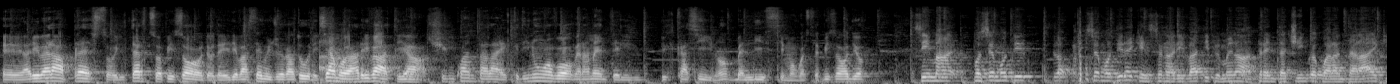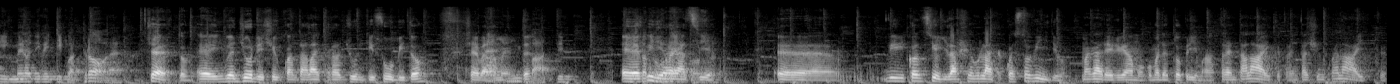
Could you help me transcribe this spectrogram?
Eh, arriverà presto il terzo episodio dei Devastemi Giocatori. Siamo Ah, arrivati a 50 like di nuovo, veramente il, il casino, bellissimo questo episodio. Sì, ma possiamo, lo- possiamo dire che sono arrivati più o meno a 35-40 like in meno di 24 ore. Certo, e in due giorni 50 like raggiunti subito, cioè veramente. Eh, infatti. Eh, quindi ragazzi, eh, vi consiglio di lasciare un like a questo video, magari arriviamo come detto prima a 30 like, 35 like.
